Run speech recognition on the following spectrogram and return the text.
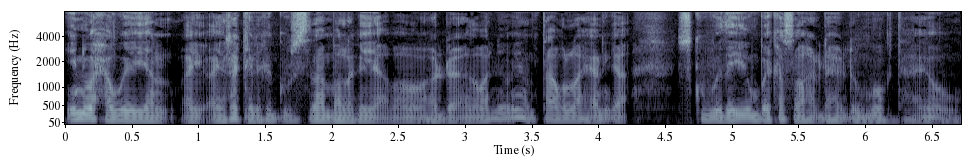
in waxa weeyaan ay rag kale ka guursadaan baa laga yaabaa. Oo hadha waa taa wallahi aniga isku waday unbay ka soo hadha hadhow moogtahay oo.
